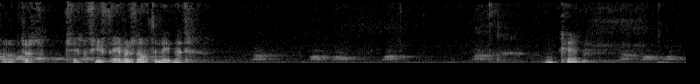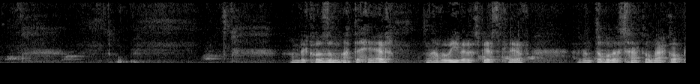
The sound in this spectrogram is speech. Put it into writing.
So I'll just take a few fibres off to neaten it. Okay. And because I'm at the head, I have a wee bit of space to play with, I can double that hackle back up,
